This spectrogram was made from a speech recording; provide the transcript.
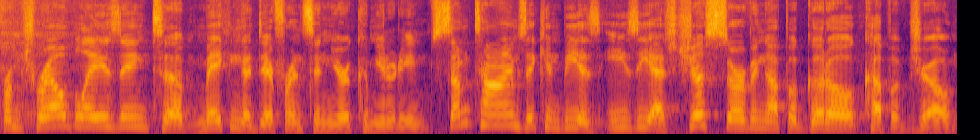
From trailblazing to making a difference in your community, sometimes it can be as easy as just serving up a good old cup of joe.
